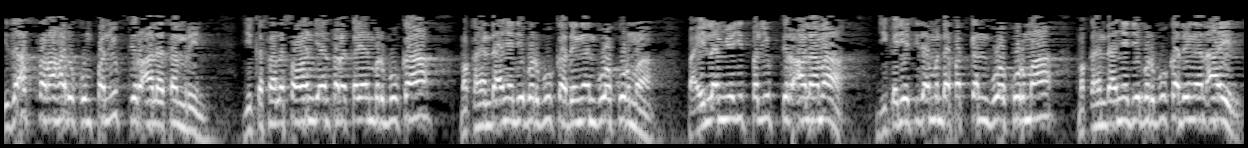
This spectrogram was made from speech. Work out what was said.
"Idza aftara ahadukum falyuftir ala tamrin." Jika salah seorang di antara kalian berbuka, maka hendaknya dia berbuka dengan buah kurma. Fa illam yajid falyuftir ala ma. Jika dia tidak mendapatkan buah kurma, maka hendaknya dia berbuka dengan air,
